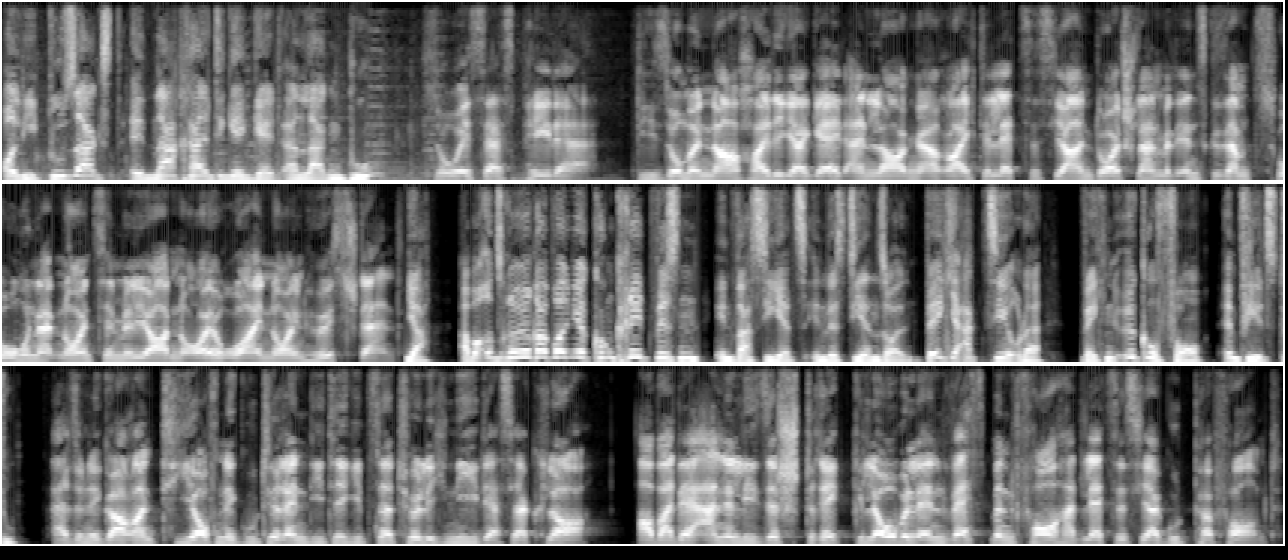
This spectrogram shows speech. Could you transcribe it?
Olli, du sagst, äh, nachhaltige Geldanlagen boom? So ist es, Peter. Die Summe nachhaltiger Geldeinlagen erreichte letztes Jahr in Deutschland mit insgesamt 219 Milliarden Euro einen neuen Höchststand. Ja, aber unsere Hörer wollen ja konkret wissen, in was sie jetzt investieren sollen. Welche Aktie oder welchen Ökofonds empfiehlst du? Also eine Garantie auf eine gute Rendite gibt's natürlich nie, das ist ja klar. Aber der Anneliese Strick Global Investment Fonds hat letztes Jahr gut performt.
